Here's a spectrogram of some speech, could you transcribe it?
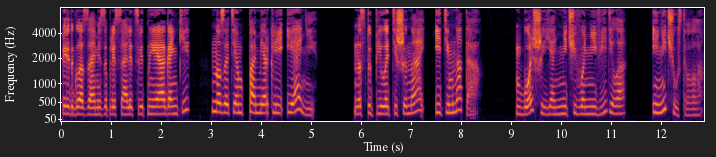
Перед глазами заплясали цветные огоньки, но затем померкли и они. Наступила тишина и темнота. Больше я ничего не видела и не чувствовала.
